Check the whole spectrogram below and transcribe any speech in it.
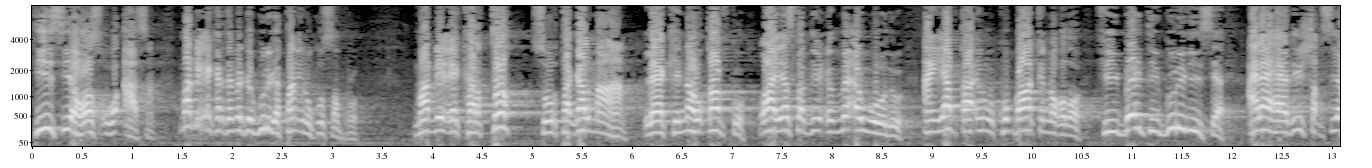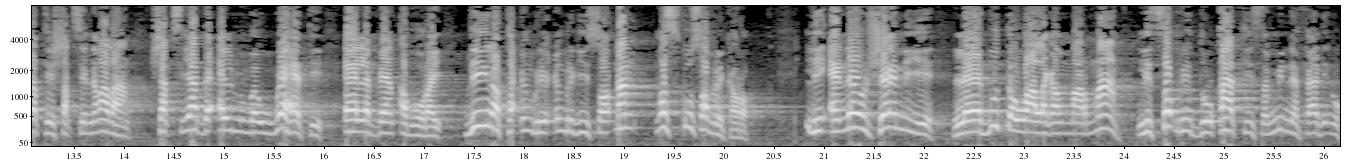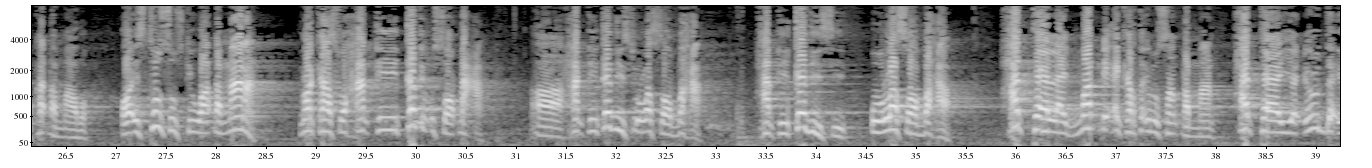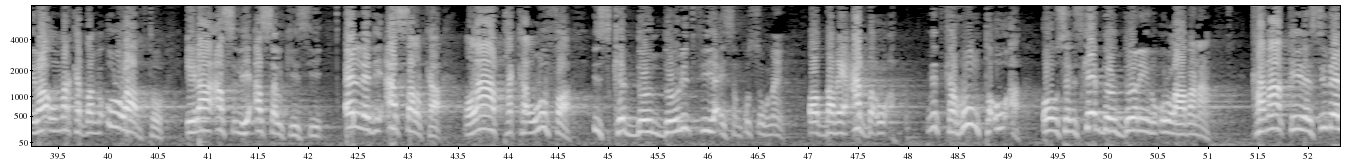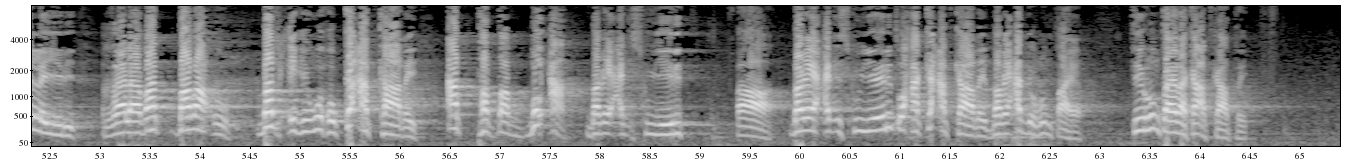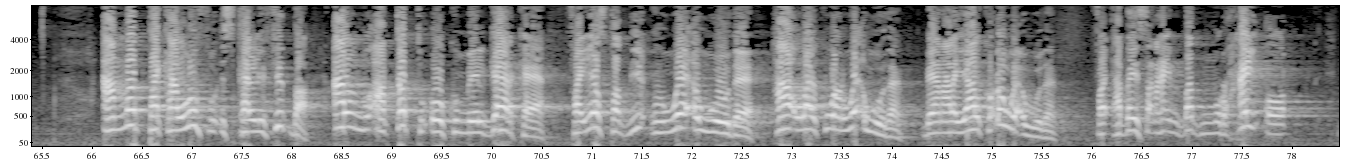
Tiisiya hoos uga aasan. Ma dhici karta marka guriga tan inuu ku sabro ma dhici karto suurtagal maahan laakinahu qofku laa yastadiicu ma awoodo an yabqa inuu ku baaqi noqdo fii beyti gurigiisa calaa haadihi shaksiyati shaksinimadan shaksiyadda almumawahati ee la been abuuray. Diilata cumri cumrigiisoo dhan mas ku sabri karo. Liannahu shaaniye laabudda waa laga maarmaan lisabri dulqaadkiisa min nafaadi inuu ka dhammaado. Oo istususkii waa dhammaana. Markaasuu xaqiiqadii u soo dhaca. Xaqiiqadiisii la soo baxa xaqiiqadiisii uu la soo baxa xataa la ma dhici karto inuusan dhammaan xataa yacuuda ilaa uu marka dambe u laabto ilaa aslihi asalkiisii alladii asalka laa takalufa iska doondoonid fiihi aysan ku sugnayn oo dabeecadda u ah midka runta u ah oo uusan iska doondoonayn u laabana kamaa qiila sida la yidhi halaba dabacu dabcigii wuxuu ka adkaaday atadabuca dabeecad isku yeerid. Dabeecad isku yeerid waxaa ka adkaaday dabeecaddii runtahe tii runtaheeda ka adkaatay ama takalufu iskalifidda almu'aqatu oo ku meelgaarkaa fa yastadiicu waa awoodaa haaulaai kuwaan waa awoodaan beenaalayaalkao dhan waa awoodaan haddaysan ahayn dad murxay oo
